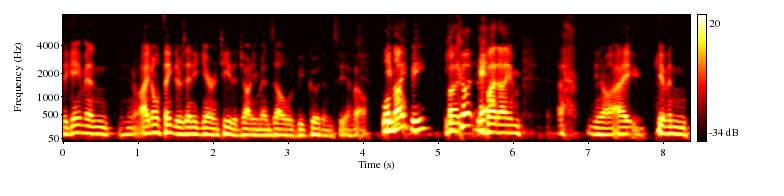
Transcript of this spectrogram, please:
the game. And you know I don't think there's any guarantee that Johnny Manziel would be good in CFL. Well, he no. might be, He but, could. But eh, I'm, you know, I given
